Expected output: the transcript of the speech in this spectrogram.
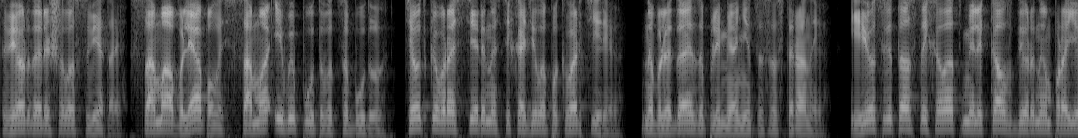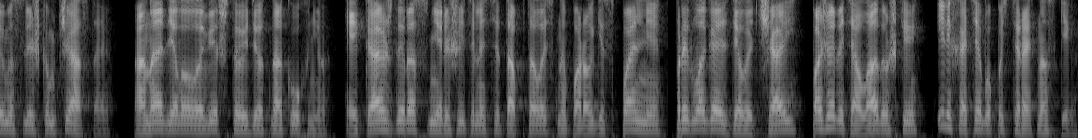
твердо решила Света. Сама вляпалась, сама и выпутываться буду. Тетка в растерянности ходила по квартире, наблюдая за племянницей со стороны. Ее цветастый халат мелькал в дверном проеме слишком часто. Она делала вид, что идет на кухню, и каждый раз в нерешительности топталась на пороге спальни, предлагая сделать чай, пожарить оладушки или хотя бы постирать носки.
